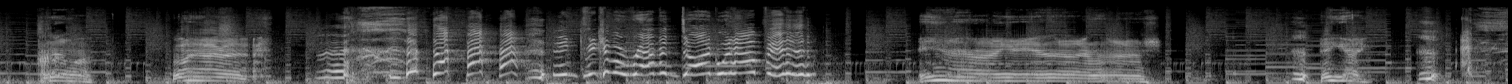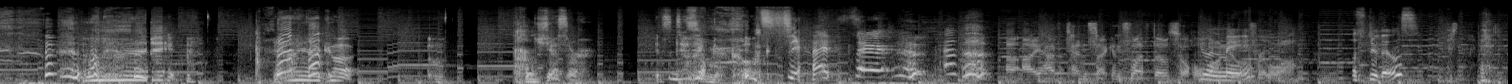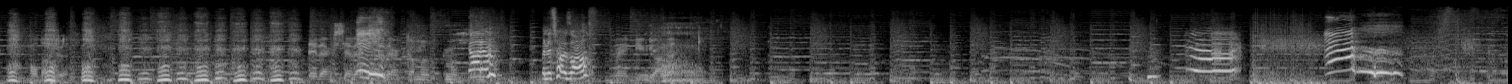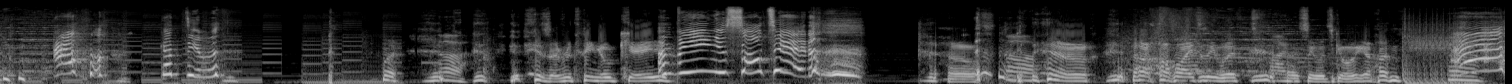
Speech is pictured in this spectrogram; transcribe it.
Become a rabid dog. What happened? Hey guy. I got Jesser. It's time to cook. Yes, sir. Uh, I have 10 seconds left though, so hold You on and to me? it for a little while. Let's do this. Hold on to it. Stay there, stay there, stay there. Don't move, don't move. Got him. Minotaur's off. Wait, you can drop it. God damn it. Is everything okay? I'm being assaulted. Oh. oh. Oh, I see what I see what's going on. Ah!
